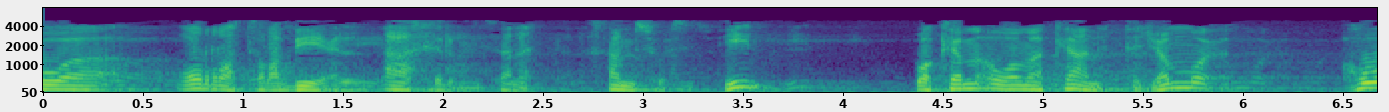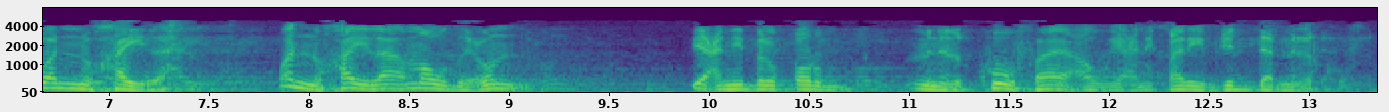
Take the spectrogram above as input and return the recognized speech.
هو غرة ربيع الآخر من سنة 65 وكما ومكان التجمع هو النخيلة. والنخيلة موضع يعني بالقرب من الكوفة أو يعني قريب جدا من الكوفة.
